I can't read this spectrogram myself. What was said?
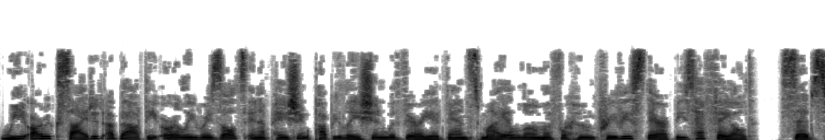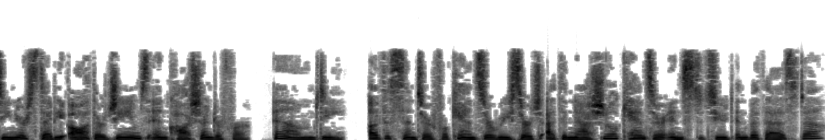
We are excited about the early results in a patient population with very advanced myeloma for whom previous therapies have failed, said senior study author James N. Kochenderfer, MD, of the Center for Cancer Research at the National Cancer Institute in Bethesda,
